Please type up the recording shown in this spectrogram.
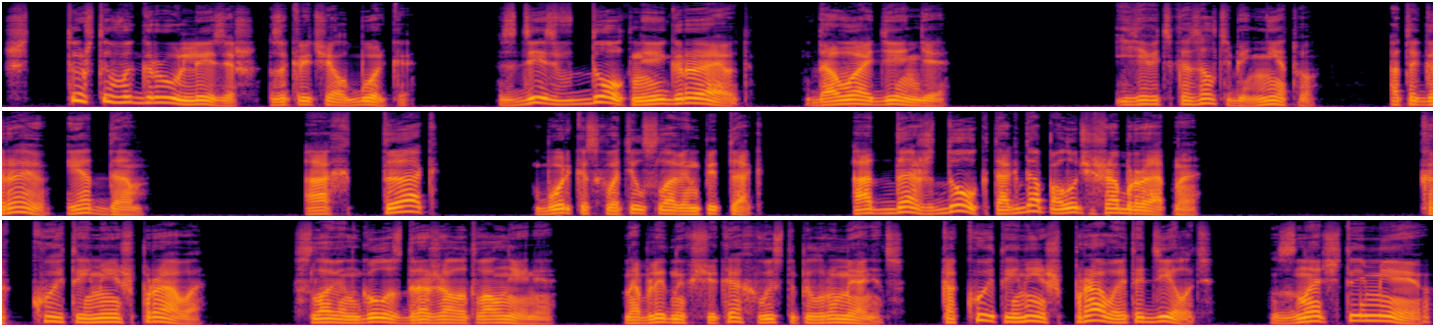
«Что ж ты в игру лезешь?» — закричал Борька. «Здесь в долг не играют. Давай деньги». «Я ведь сказал тебе, нету. Отыграю и отдам». «Ах так?» — Борька схватил Славин пятак. «Отдашь долг, тогда получишь обратно». «Какое ты имеешь право?» Славин голос дрожал от волнения. На бледных щеках выступил румянец. «Какое ты имеешь право это делать?» «Значит, имею»,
